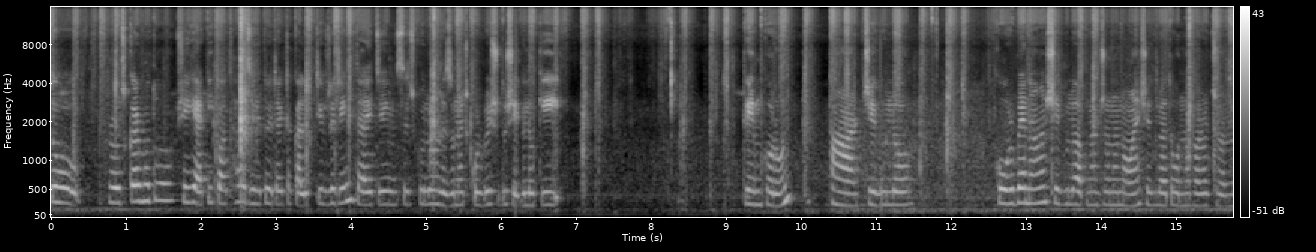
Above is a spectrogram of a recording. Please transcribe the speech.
তো রোজকার মতো সেই একই কথা, যেহেতু এটা একটা কালেকটিভ রিডিং তাই যে মেসেজগুলো রেজোনেট করবে শুধু সেগুলোকেই ক্লেম করুন। আর যেগুলো করবে না, সেগুলো আপনার জন্য নয়, সেগুলো হয়তো অন্য কারোর জন্য।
